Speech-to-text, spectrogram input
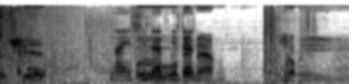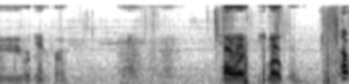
Good shit. Nice, Whoa, he's dead. He's I'm dead. now. They shot me. Where'd they shoot from? Hallway. Smoke. Oh,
